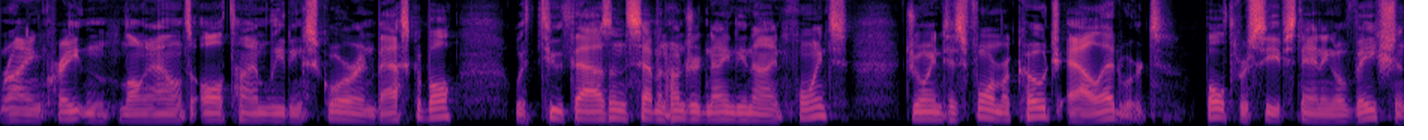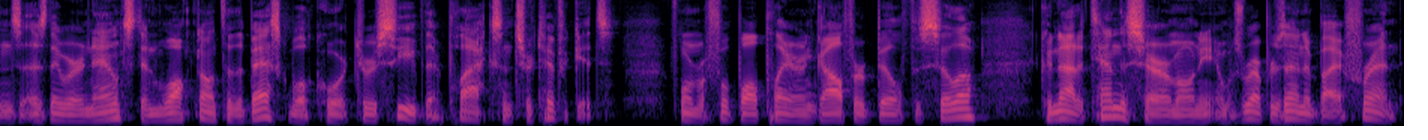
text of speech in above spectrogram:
Ryan Creighton, Long Island's all time leading scorer in basketball, with 2,799 points, joined his former coach, Al Edwards. Both received standing ovations as they were announced and walked onto the basketball court to receive their plaques and certificates. Former football player and golfer Bill Fucillo could not attend the ceremony and was represented by a friend.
